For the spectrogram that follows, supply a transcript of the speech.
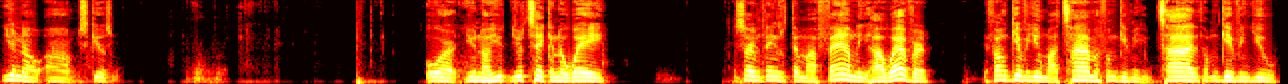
you know, um, excuse me, or you know, you you're taking away certain things within my family. However, if I'm giving you my time, if I'm giving you time, if I'm giving you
